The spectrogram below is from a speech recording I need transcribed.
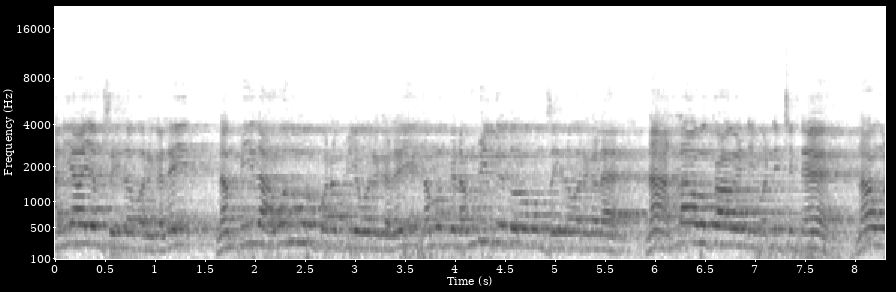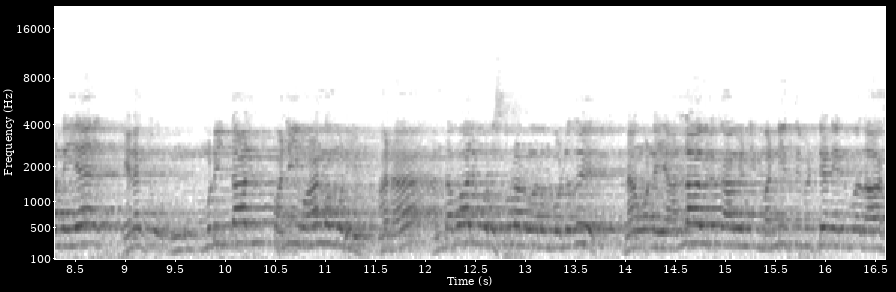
அநியாயம் செய்தவர்களை நம் மீது அவதூறு பரப்பியவர்களை நமக்கு நம்பிக்கை துரோகம் செய்தவர்களை நான் அல்லாவுக்காக வேண்டி மன்னிச்சிட்டேன். நான் உன்னைய எனக்கு முடிந்தால் பழி வாங்க முடியும். ஆனா அந்த மாதிரி ஒரு சூழல் வரும் பொழுது நான் உன்னை அல்லாவிற்காக வேண்டி மன்னித்து விட்டேன் என்பதாக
